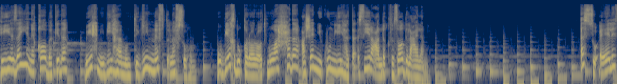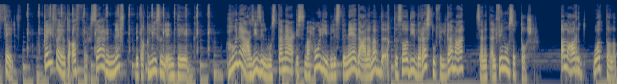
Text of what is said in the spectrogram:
هي زي نقابة كده بيحمي بيها منتجين نفط نفسهم وبياخدوا قرارات موحدة عشان يكون ليها تأثير على الاقتصاد العالمي. السؤال الثالث كيف يتأثر سعر النفط بتقليص الإنتاج؟ هنا عزيزي المستمع اسمحوا لي بالاستناد على مبدأ اقتصادي درسته في الجامعة سنة 2016 العرض والطلب.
